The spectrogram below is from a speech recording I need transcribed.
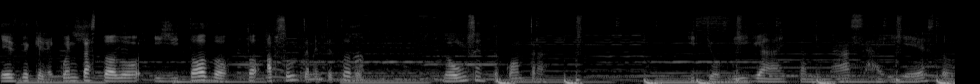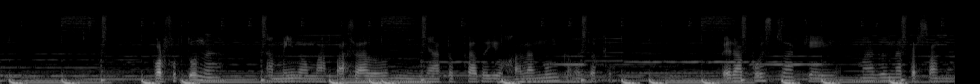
es de que le cuentas todo y todo, absolutamente todo, lo usa en tu contra. Y te obliga y te amenaza y esto. Por fortuna, a mí no me ha pasado ni me ha tocado y ojalá nunca me toque. Pero apuesto a que más de una persona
